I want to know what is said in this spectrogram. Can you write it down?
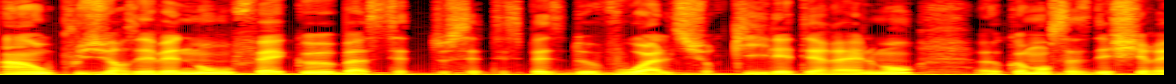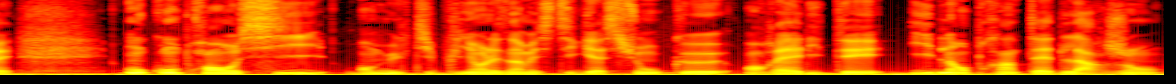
un ou plusieurs événements ont fait que bah, cette, espèce de voile sur qui il était réellement euh, commence à se déchirer. On comprend aussi, en multipliant les investigations, que en réalité, il empruntait de l'argent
